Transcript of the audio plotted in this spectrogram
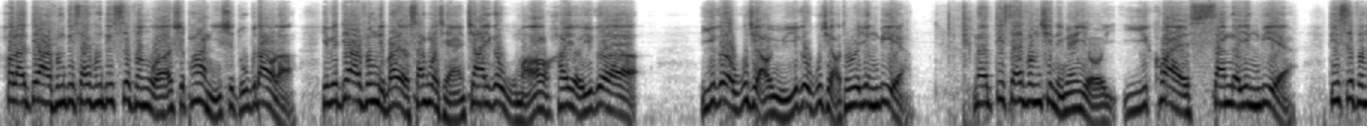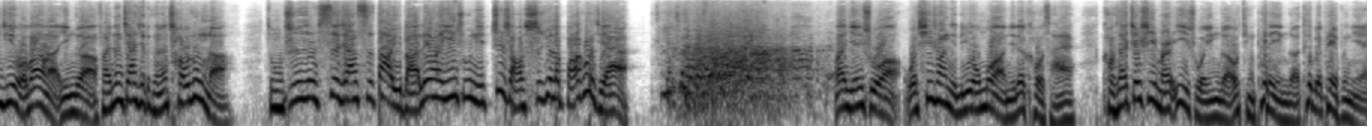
后来第二封、第三封、第四封，我是怕你是读不到了，因为第二封里边有三块钱加一个五毛，还有一个一个五角与一个五角都是硬币。那第三封信里面有一块三个硬币，第四封信我忘了，英哥，反正加起来可能超重了。总之四加四大于八。另外，银叔你至少失去了八块钱。完，银叔，我欣赏你的幽默，你的口才，口才真是一门艺术，英哥，我挺佩的，英哥，特别佩服你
